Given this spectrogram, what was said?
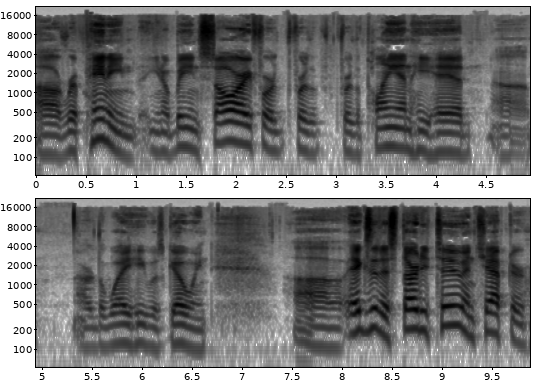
uh, repenting, you know, being sorry for, for, for the plan he had uh, or the way he was going. Uh, Exodus 32 and chapter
